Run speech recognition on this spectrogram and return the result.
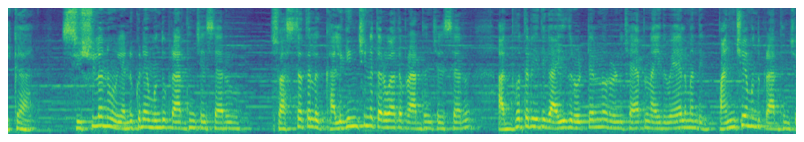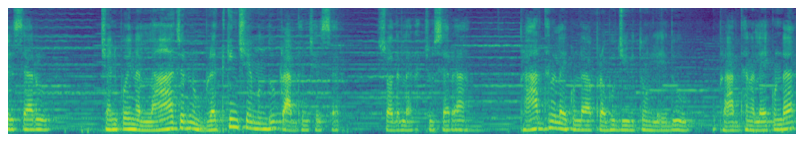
ఇక శిష్యులను ఎన్నుకునే ముందు ప్రార్థన చేశారు. స్వస్థతలు కలిగించిన తరువాత ప్రార్థన చేశారు. అద్భుత రీతిగా ఐదు రొట్టెలను రెండు చేపలను ఐదు వేల మంది పంచే ముందు ప్రార్థన చేశారు. చనిపోయిన లాజర్ను బ్రతికించే ముందు ప్రార్థన చేశారు. సోదరులారా చూసారా ప్రార్థన లేకుండా ప్రభు జీవితం లేదు. ప్రార్థన లేకుండా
